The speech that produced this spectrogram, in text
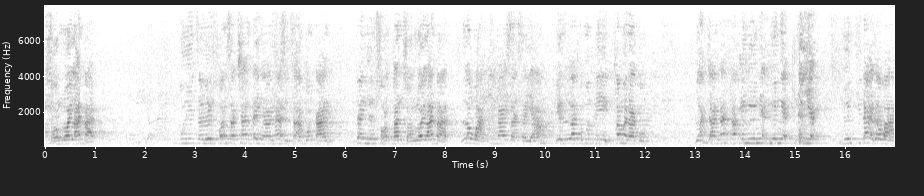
2,200 ล้านบาทบุรีเจริญคอนสตรักชั่นได้งาน 53 โครงการ ได้เงิน 2,200 ล้านบาท ระหว่างที่นายศักดิ์สยาม เป็นรัฐมนตรีคมนาคม หลังจากนั้นครับไอ้เงินเนี่ยเงินเนี่ยเงินเนี่ยเงินที่ได้ระหว่าง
